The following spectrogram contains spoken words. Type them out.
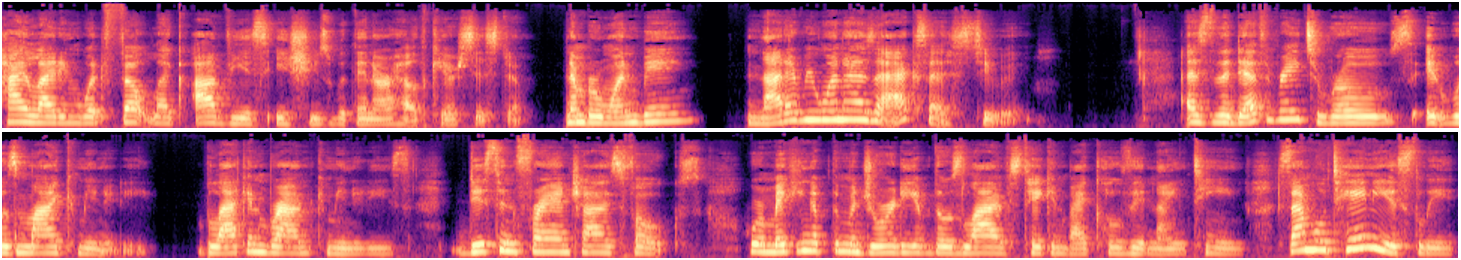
highlighting what felt like obvious issues within our healthcare system. Number one being, not everyone has access to it. As the death rates rose, it was my community, black and brown communities, disenfranchised folks who are making up the majority of those lives taken by COVID-19. Simultaneously,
